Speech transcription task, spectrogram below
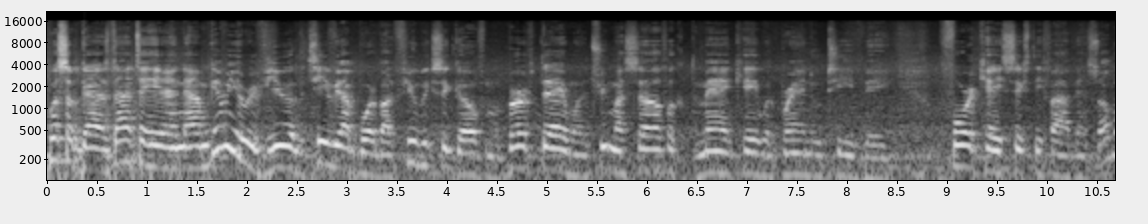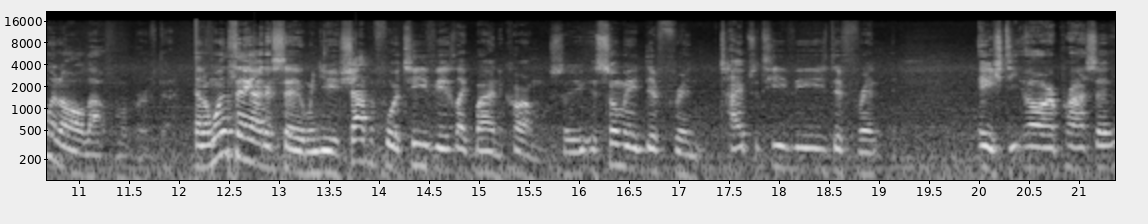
What's up guys, Dante here and now I'm giving you a review of the TV I bought about a few weeks ago for my birthday. I wanted to treat myself, look at the man cave with a brand new TV, 4K 65 inch. So I went all out for my birthday. And the one thing I can say when you're shopping for a TV is like buying a car. So there's so many different types of TVs, different HDR process.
